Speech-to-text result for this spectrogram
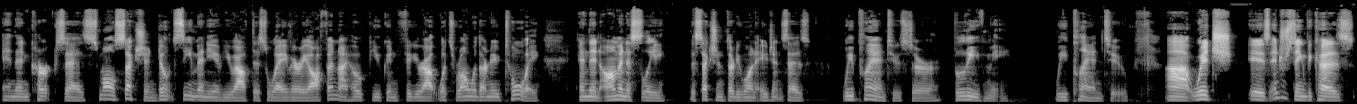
And then Kirk says, Small section. Don't see many of you out this way very often. I hope you can figure out what's wrong with our new toy. And then ominously, the Section 31 agent says, We plan to, sir. Believe me. We plan to. Uh, which is interesting because,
